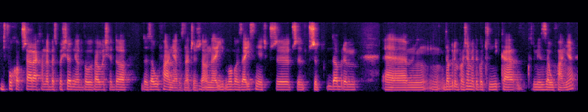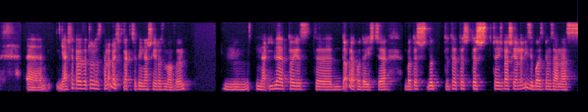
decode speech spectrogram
w dwóch obszarach one bezpośrednio odwoływały się do, do zaufania, to znaczy, że one mogą zaistnieć przy, przy, przy dobrym, um, dobrym poziomie tego czynnika, którym jest zaufanie. Um, ja się teraz zacząłem zastanawiać w trakcie tej naszej rozmowy, na ile to jest e, dobre podejście, bo też, no, te, też, też część Waszej analizy była związana z,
